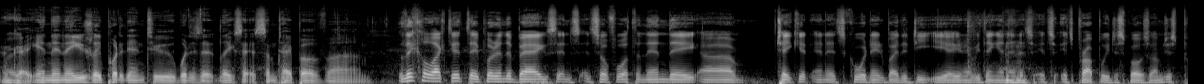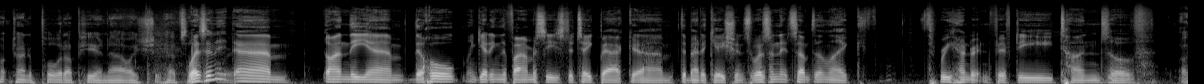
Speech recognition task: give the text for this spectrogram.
Right. Okay, and then they usually put it into what is it like say, some type of um, well, they collect it, they put it in the bags and, and so forth, and then they um, take it, and it's coordinated by the DEA and everything, and then it's, it's it's properly disposed. of. I'm just trying to pull it up here now. I should have. Wasn't it um, on the um, the whole getting the pharmacies to take back um, the medications? Wasn't it something like three hundred and fifty tons of? Uh,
